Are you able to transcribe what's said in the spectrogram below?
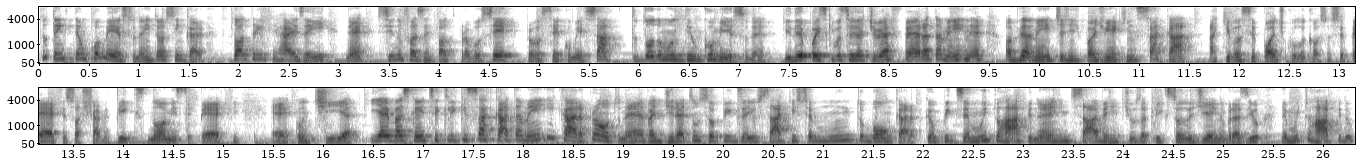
tu tem que ter um começo, né? Então assim, cara, só 30 reais aí, né? Se não fazer falta para você, para você começar, todo mundo tem um começo, né? E depois que você já tiver fera também, né? Obviamente a gente pode vir aqui em sacar. Aqui você pode colocar o seu CPF, sua chave Pix, nome, CPF, é, quantia. E aí basicamente você clica em sacar também e cara, pronto, né? Vai direto no seu Pix aí o saque. Isso é muito bom, cara, porque o Pix é muito rápido, né? A gente sabe, a gente usa Pix todo dia aí no Brasil, é muito rápido.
